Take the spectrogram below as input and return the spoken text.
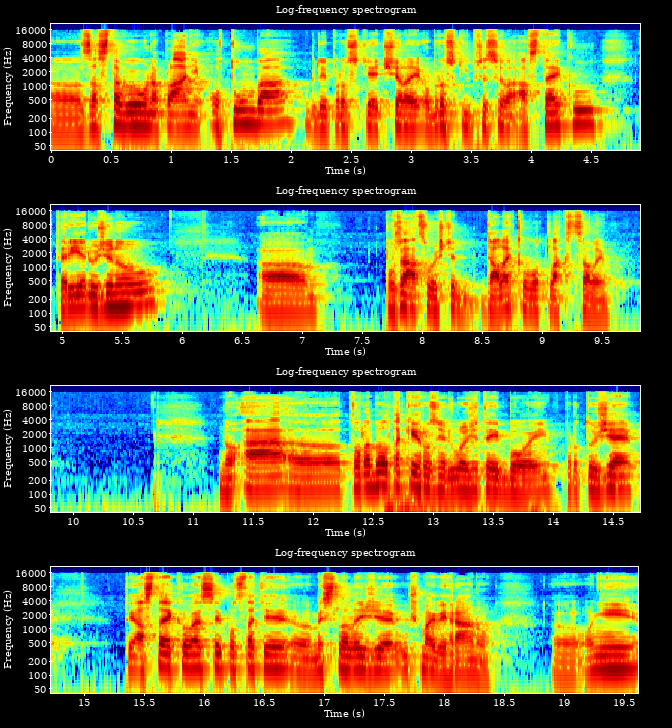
eh, zastavují na pláni Otumba, kdy prostě čelej obrovský přesile Aztéků, který je doženou. Eh, pořád jsou ještě daleko od Tlaxcaly. No a tohle byl taky hrozně důležitý boj, protože ty Aztékové si v podstatě eh, mysleli, že už mají vyhráno. Eh, oni eh,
